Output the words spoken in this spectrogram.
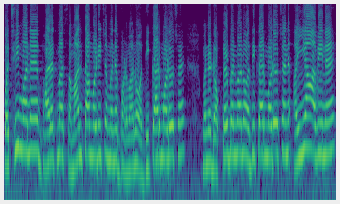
પછી મને ભારતમાં સમાનતા મળી છે, મને ભણવાનો અધિકાર મળ્યો છે, મને ડોક્ટર બનવાનો અધિકાર મળ્યો છે અને અહીંયા આવીને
